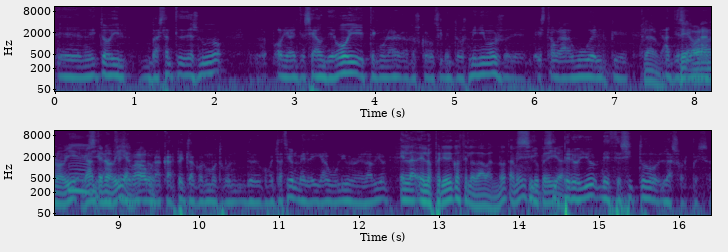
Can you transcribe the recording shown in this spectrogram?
Eh, necesito ir bastante desnudo. Obviamente sé a dónde voy, tengo una- unos conocimientos mínimos. Eh, está ahora Google que Claro. antes Sí, llevaba- ahora no había, Mm. antes sí, no había. llevaba claro. una carpeta con un montón de documentación, me leí algún libro en el avión. En, la- en los periódicos te lo daban, ¿no? También, si Sí, pedías. pero yo necesito la sorpresa.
